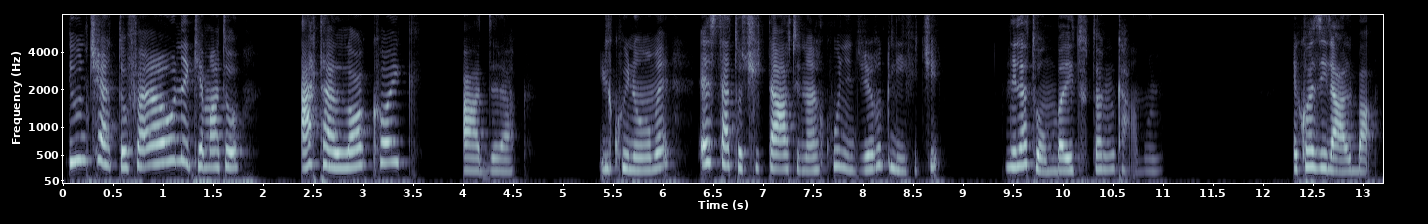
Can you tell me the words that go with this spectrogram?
di un certo faraone chiamato Atallocoic Adlak, il cui nome è stato citato in alcuni geroglifici nella tomba di Tutankhamon. È quasi l'alba.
